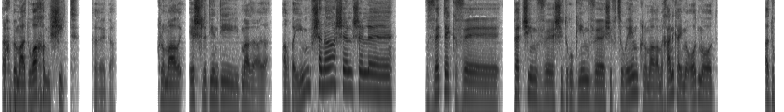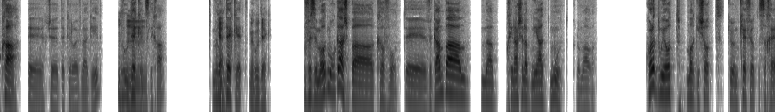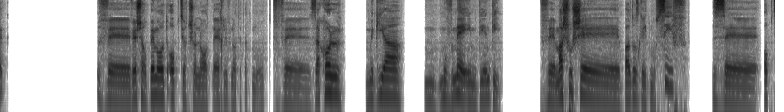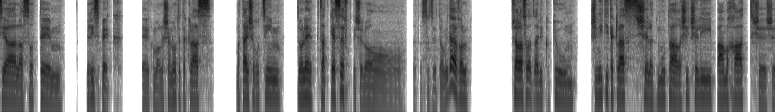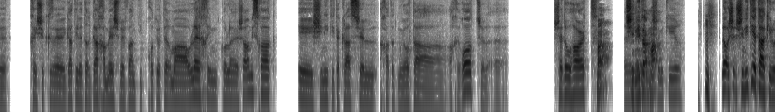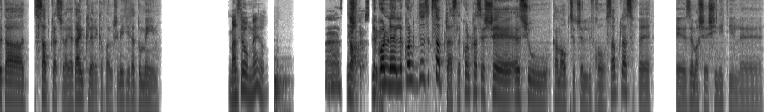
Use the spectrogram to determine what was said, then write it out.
אנחנו במהדורה חמישית כרגע. כלומר, יש ל-D&D, מה זה, 40 שנה של, של uh, ותק ופאצ'ים ושדרוגים ושפצורים, כלומר, המכניקה היא מאוד מאוד אדוקה, uh, שדקל אוהב להגיד, מהודקת, סליחה. כן. מהודקת. מהודק. וזה מאוד מורגש בקרבות, uh, וגם מהבחינה של הבניית דמות, כלומר, כל הדמויות מרגישות כאילו הן כיפיות לשחק, ו... ויש הרבה מאוד אופציות שונות לאיך לבנות את הדמות, וזה הכל מגיע מובנה עם D&D. ומשהו ש Baldur's Gate מוסיף, זה אופציה לעשות respec, אמ, אה, כלומר לשנות את ה class מתי שרוצים, זה עולה קצת כסף, כדי שלא תעשו את זה יותר מדי, אבל אפשר לעשות, אני כאילו שיניתי את ה class של הדמות הראשית שלי פעם אחת, ש... ש... אחרי שהגעתי לדרגה 5 והבנתי פחות או יותר מה הולך עם כל שאר המשחק, אה, שיניתי את ה class של אחת הדמויות האחרות, של Shadowheart. מה? שינית? מה? מי שמכיר. לא, שיניתי את ה... כאילו את ה subclass שלה, היא עדיין cleric, אבל שיניתי את הדומיין. מה זה אומר? subclass. לכל, לכל, זה subclass, לכל class יש אה, איזשהו כמה אופציות של לבחור subclass, ו... אה, זה מה ששיניתי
